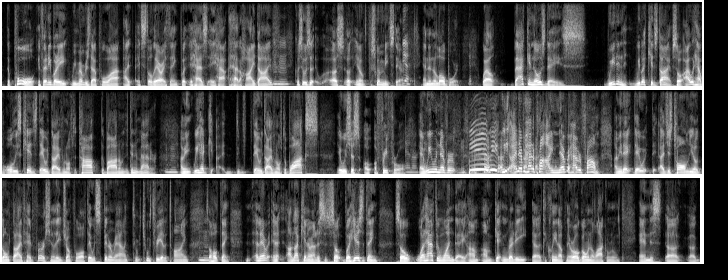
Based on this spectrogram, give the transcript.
the pool. If anybody remembers that pool, I, I, it's still there, I think. But it has a ha- had a high dive mm-hmm. because it was a you know swim meets there, Yeah. and then a low board. Well, back in those days. We didn't. We let kids dive, so I would have all these kids. They were diving off the top, the bottom. It didn't matter. Mm-hmm. I mean, we had. They were diving off the blocks. It was just a, a free for all, and we were never. We, we, we, I never had a problem. I never had a problem. I mean, they, they were. I just told them, you know, don't dive head first. You know, they jump off. They would spin around two, two, three at a time. It's the whole thing. And, never, and I'm not kidding around. This is so. But here's the thing. So what happened one day? I'm I'm getting ready uh, to clean up, and they're all going in the locker room, and this. Uh, uh,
